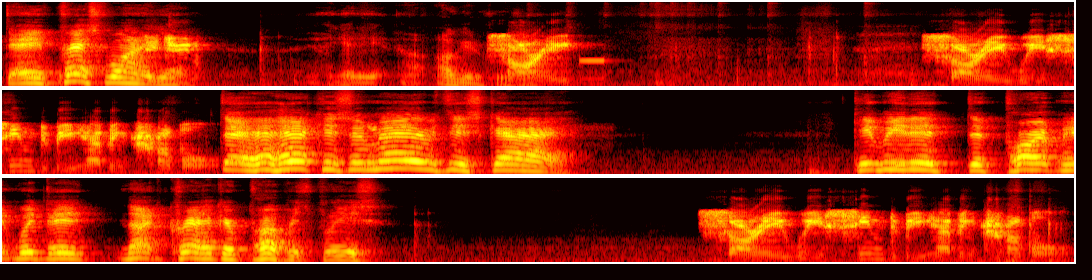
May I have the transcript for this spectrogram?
Dave, press one again. I get it. I'll get it. sorry. Sorry, we seem to be having trouble. The heck is the matter with this guy? Give me the department with the nutcracker puppets, please. Sorry, we seem to be having trouble.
